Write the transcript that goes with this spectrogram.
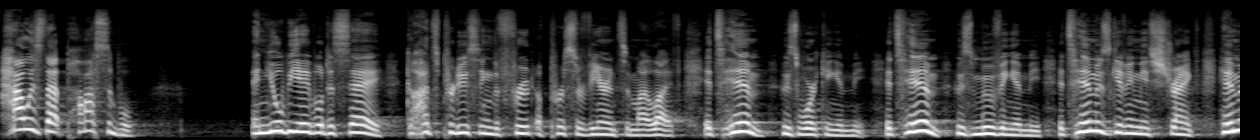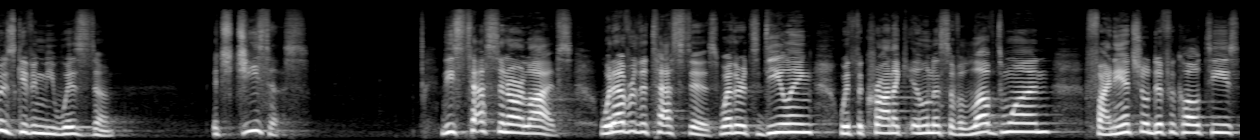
How is that possible? And you'll be able to say, God's producing the fruit of perseverance in my life. It's Him who's working in me. It's Him who's moving in me. It's Him who's giving me strength, Him who's giving me wisdom. It's Jesus. These tests in our lives, whatever the test is, whether it's dealing with the chronic illness of a loved one, financial difficulties,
